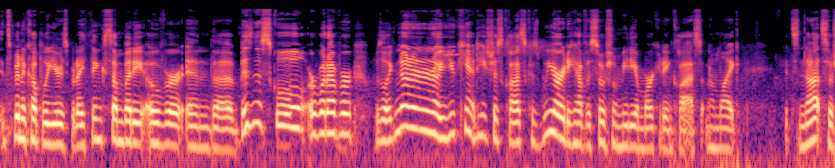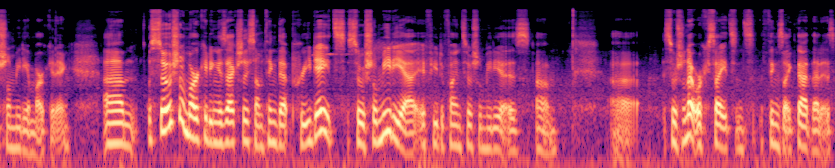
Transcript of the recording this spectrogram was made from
it's been a couple years, but I think somebody over in the business school or whatever was like, no, no, no, no, you can't teach this class because we already have a social media marketing class. And I'm like, it's not social media marketing. Um, social marketing is actually something that predates social media, if you define social media as um, uh, social network sites and things like that, that is.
